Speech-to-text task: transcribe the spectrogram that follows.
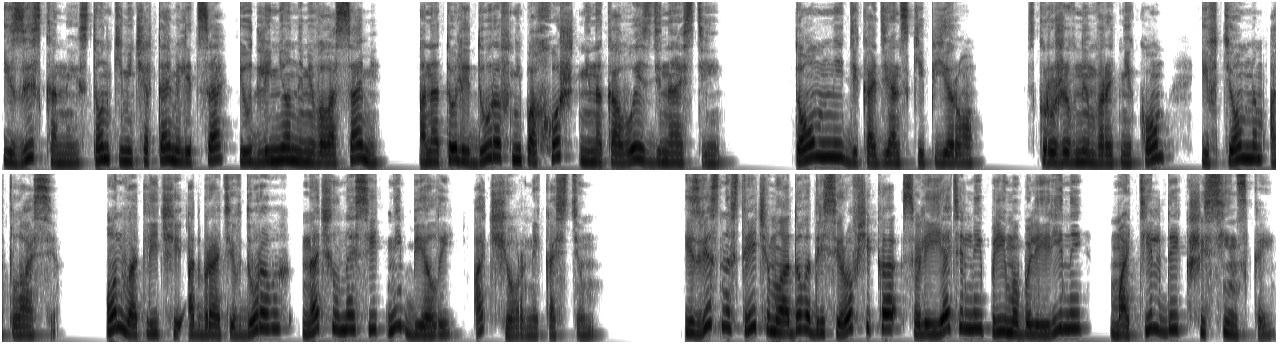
Изысканный, с тонкими чертами лица и удлиненными волосами, Анатолий Дуров не похож ни на кого из династии. Томный декадентский Пьеро, с кружевным воротником и в темном атласе. Он, в отличие от братьев Дуровых, начал носить не белый, а черный костюм. Известна встреча молодого дрессировщика с влиятельной прима-балериной Матильдой Кшесинской.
